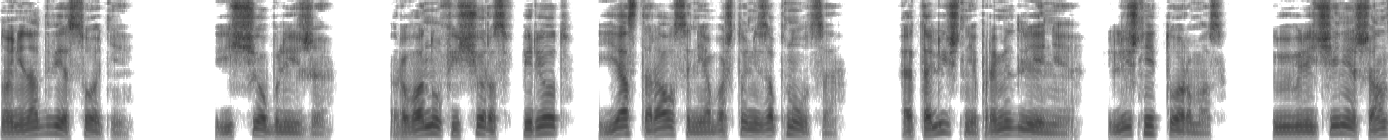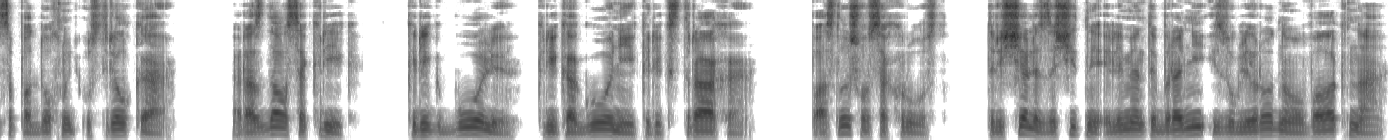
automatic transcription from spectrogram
но не на две сотни. Еще ближе. Рванув еще раз вперед, я старался ни обо что не запнуться. Это лишнее промедление, лишний тормоз и увеличение шанса подохнуть у стрелка. Раздался крик. Крик боли, крик агонии, крик страха. Послышался хруст. Трещали защитные элементы брони из углеродного волокна,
